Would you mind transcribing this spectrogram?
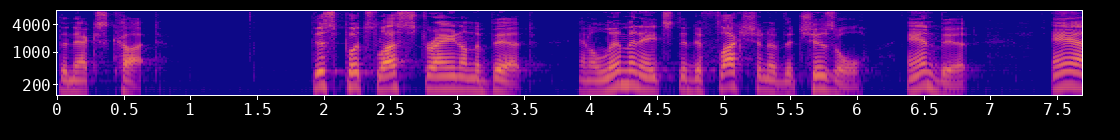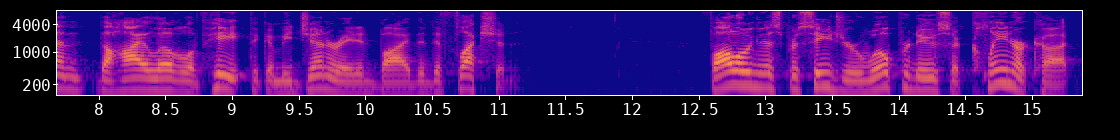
the next cut. This puts less strain on the bit and eliminates the deflection of the chisel and bit and the high level of heat that can be generated by the deflection. Following this procedure will produce a cleaner cut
